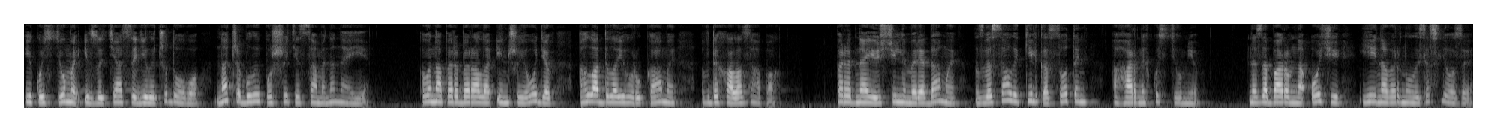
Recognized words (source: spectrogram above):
І костюми, і взуття сиділи чудово, наче були пошиті саме на неї. Вона перебирала інший одяг, гладила його руками, вдихала запах. Перед нею щільними рядами звисали кілька сотень гарних костюмів. Незабаром на очі їй навернулися сльози.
